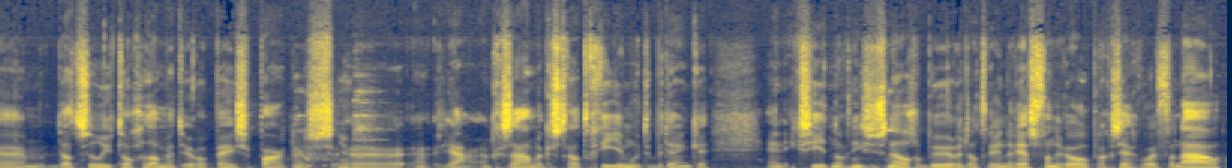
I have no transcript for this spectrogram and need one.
Um, dat zul je toch dan met Europese partners ja. Uh, ja, een gezamenlijke strategie moeten bedenken. En ik zie het nog niet zo snel gebeuren dat er in de rest van Europa gezegd wordt van nou,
